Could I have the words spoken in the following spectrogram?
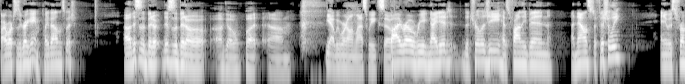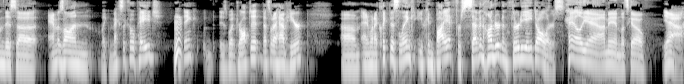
Firewatch is a great game. Play that on the Switch. Uh, this is a bit. Of, this is a bit of, ago, but um, Yeah, we weren't on last week, so Spyro Reignited, the trilogy, has finally been announced officially, and it was from this uh, Amazon like Mexico page. I think is what dropped it. That's what I have here. Um, and when I click this link, you can buy it for seven hundred and thirty-eight dollars. hell yeah, I'm in. Let's go. Yeah.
